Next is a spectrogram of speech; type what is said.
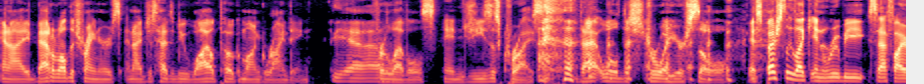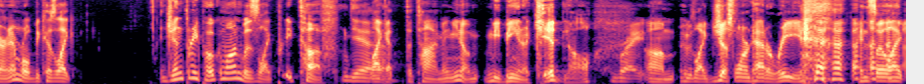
and I battled all the trainers, and I just had to do wild Pokemon grinding Yeah. for levels. And Jesus Christ, that will destroy your soul, especially like in Ruby, Sapphire, and Emerald, because like Gen three Pokemon was like pretty tough. Yeah. Like at the time, and you know me being a kid and all, right. um, who like just learned how to read. and so, like,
